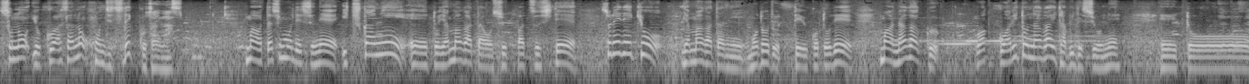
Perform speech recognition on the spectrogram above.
その翌朝の本日でございます。まあ、私もですね5日に、えーと、山形を出発してそれで今日山形に戻るっていうことで、まあ、長く割と長い旅ですよね。えーと、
